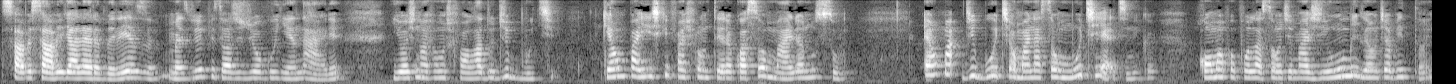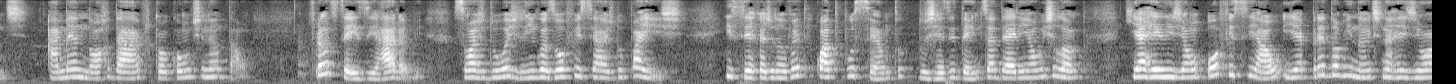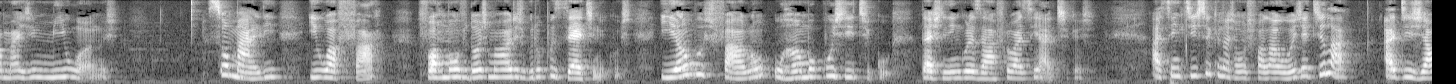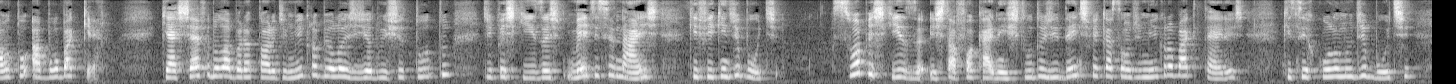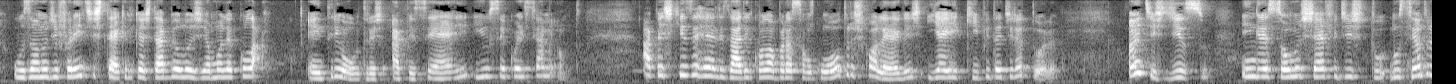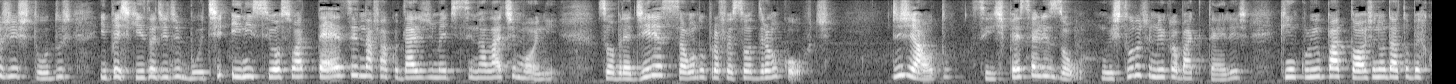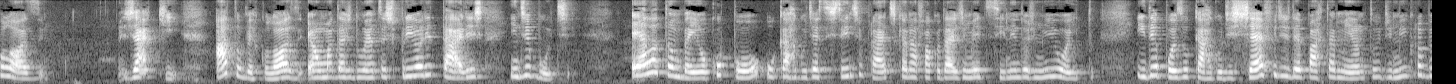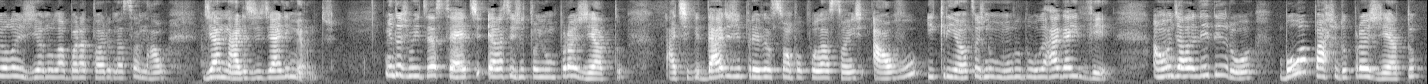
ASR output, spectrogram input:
Salve, salve galera, beleza? Mais um episódio de Ogunhê na área e hoje nós vamos falar do Djibouti, que é um país que faz fronteira com a Somália no sul. É uma, Djibouti é uma nação multiétnica, com uma população de mais de um milhão de habitantes, a menor da África continental. Francês e árabe são as duas línguas oficiais do país e cerca de 94% dos residentes aderem ao Islã, que é a religião oficial e é predominante na região há mais de mil anos. Somali e o formam os dois maiores grupos étnicos e ambos falam o ramo cugítico das línguas afroasiáticas. A cientista que nós vamos falar hoje é de lá, a Djalto Aboubaker, que é chefe do Laboratório de Microbiologia do Instituto de Pesquisas Medicinais que fica em Djibouti. Sua pesquisa está focada em estudos de identificação de microbactérias que circulam no Djibouti usando diferentes técnicas da biologia molecular, entre outras a PCR e o sequenciamento. A pesquisa é realizada em colaboração com outros colegas e a equipe da diretora. Antes disso, ingressou no, chefe de no Centro de Estudos e Pesquisa de Djibouti e iniciou sua tese na Faculdade de Medicina Latimone, sobre a direção do professor Drancourt. Djalto se especializou no estudo de microbactérias, que inclui o patógeno da tuberculose, já que a tuberculose é uma das doenças prioritárias em Djibouti. Ela também ocupou o cargo de assistente prática na Faculdade de Medicina em 2008 e depois o cargo de chefe de departamento de microbiologia no Laboratório Nacional de Análise de Alimentos. Em 2017, ela se juntou em um projeto Atividades de Prevenção a Populações Alvo e Crianças no Mundo do HIV, onde ela liderou boa parte do projeto,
